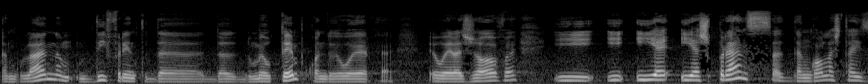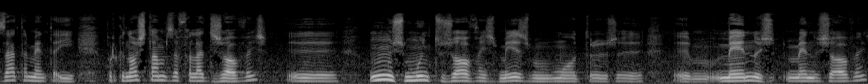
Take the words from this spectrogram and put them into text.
angolana, diferente da, da, do meu tempo, quando eu era eu era jovem, e, e, e, a, e, a, esperança de Angola está exatamente aí, porque nós estamos a falar de jovens, eh, uns muito jovens mesmo, outros eh, eh, menos, menos jovens,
